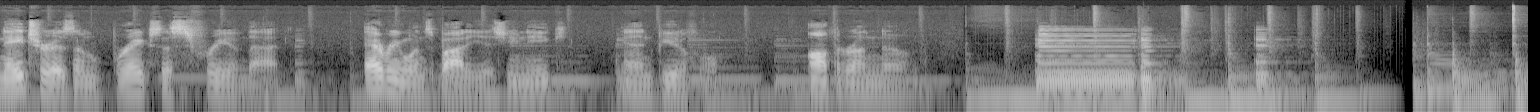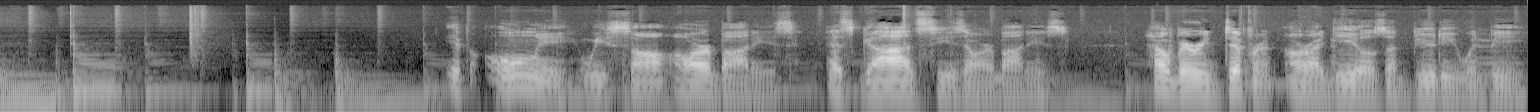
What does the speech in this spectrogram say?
Naturism breaks us free of that. Everyone's body is unique and beautiful. Author unknown. If only we saw our bodies as God sees our bodies, how very different our ideals of beauty would be.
